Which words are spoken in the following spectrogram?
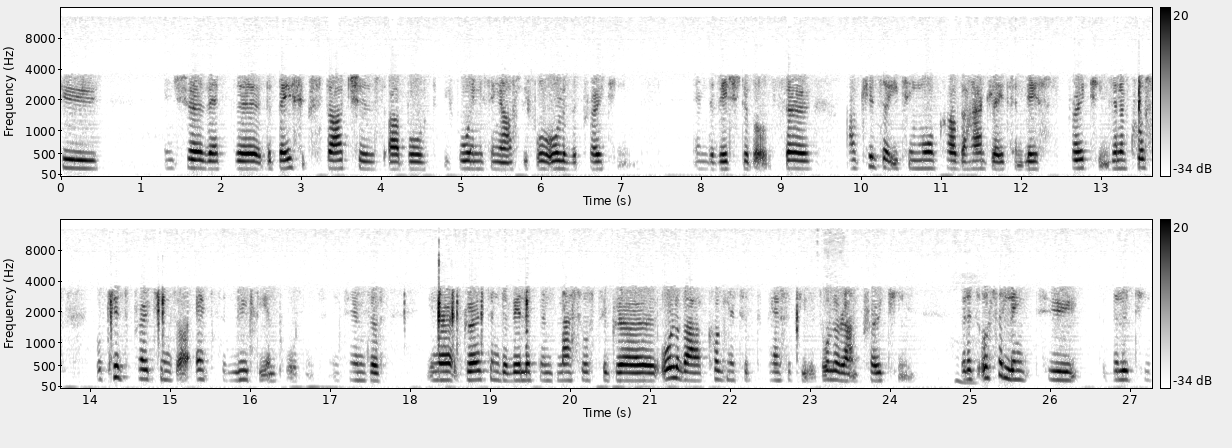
to ensure that the, the basic starches are bought before anything else, before all of the proteins and the vegetables. So our kids are eating more carbohydrates and less proteins. And of course, for kids, proteins are absolutely important in terms of, you know, growth and development, muscles to grow, all of our cognitive capacity is all around protein. But it's also linked to ability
